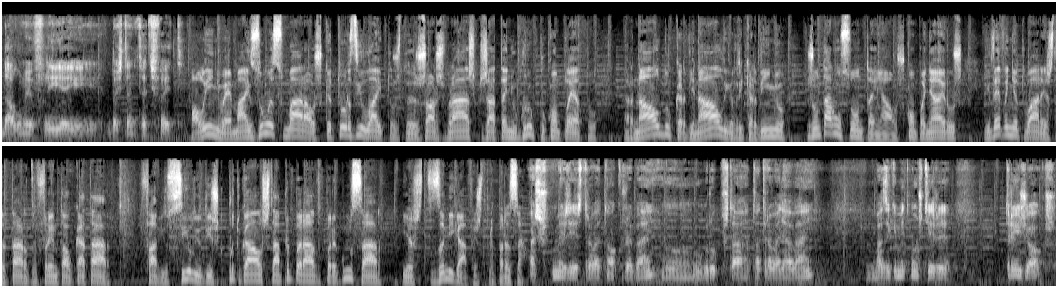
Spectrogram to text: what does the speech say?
de alguma euforia e bastante satisfeito. Paulinho é mais um a somar aos 14 eleitos de Jorge Brás que já tem o grupo completo. Arnaldo, Cardinal e Ricardinho juntaram-se ontem aos companheiros e devem atuar esta tarde frente ao Qatar. Fábio Cílio diz que Portugal está preparado para começar estes amigáveis de preparação. Acho que os primeiros dias de trabalho estão a correr bem, o, o grupo está, está a trabalhar bem. Basicamente vamos ter três jogos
